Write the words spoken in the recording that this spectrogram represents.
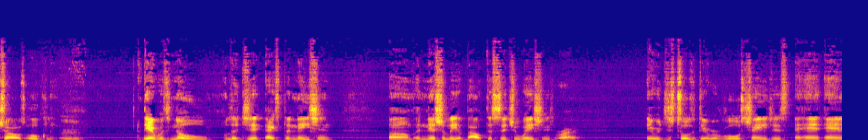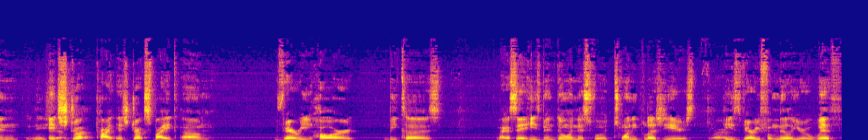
Charles Oakley." Mhm. There was no legit explanation um, initially about the situation. Right. They were just told that there were rules changes, and and Denise it struck. It struck Spike um, very hard because, like I said, he's been doing this for 20 plus years. Right. He's very familiar with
